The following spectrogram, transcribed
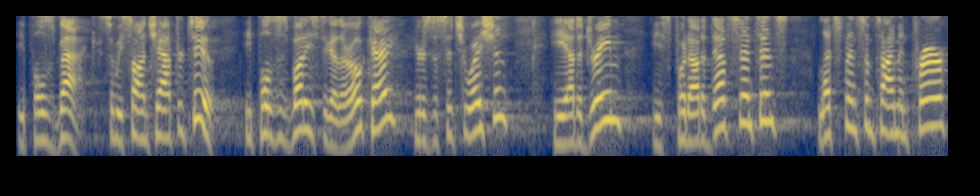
He pulls back. So we saw in chapter 2, he pulls his buddies together. Okay, here's the situation. He had a dream, he's put out a death sentence. Let's spend some time in prayer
